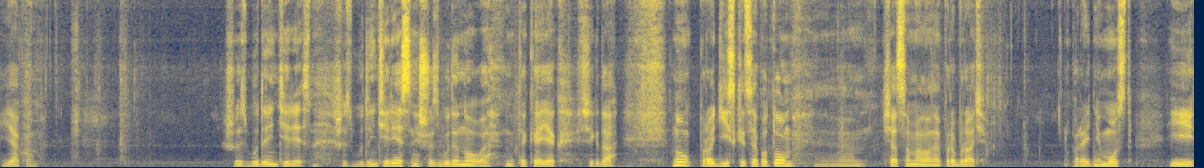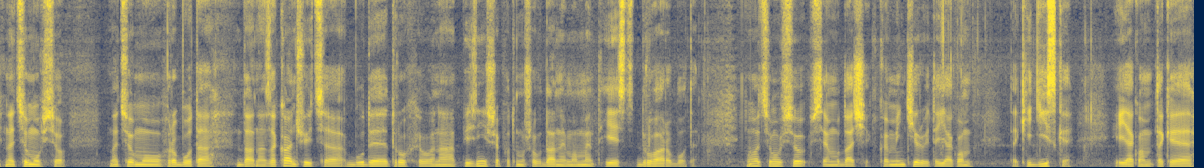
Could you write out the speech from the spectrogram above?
як вам? Щось буде інтересне. Щось буде інтересне, щось буде нове. Не таке, як завжди. Ну, про диски це потім. Зараз саме головне прибрати передній мост. І на цьому все. На цьому робота дана закінчується. Буде трохи вона пізніше, тому що в даний момент є друга робота. Ну, на цьому все. Всім удачі. Коментуйте, як вам такі диски, і як вам таке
